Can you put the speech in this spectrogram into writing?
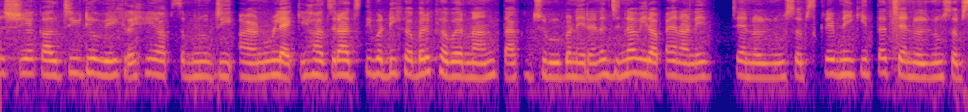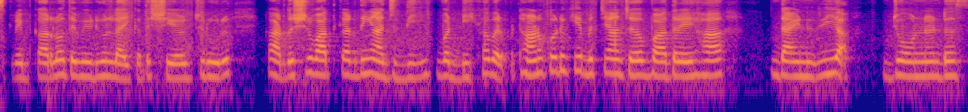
ਸਤਿ ਸ਼੍ਰੀ ਅਕਾਲ ਜੀ ਵੀਡੀਓ ਵੇਖ ਰਹੇ ਆਪ ਸਭ ਨੂੰ ਜੀ, ਆਇਆਂ ਨੂੰ ਲੈ ਕੇ ਹਾਜ਼ਰ ਅੱਜ ਦੀ ਵੱਡੀ ਖਬਰ ਖਬਰ ਨਾਲ ਤੱਕ ਜਰੂਰ ਬਣੇ ਰਹਿਣਾ। ਜਿਨ੍ਹਾਂ ਵੀਰਾ ਭੈਣਾਂ ਨੇ ਚੈਨਲ ਨੂੰ ਸਬਸਕ੍ਰਾਈਬ ਨਹੀਂ ਕੀਤਾ ਚੈਨਲ ਨੂੰ ਸਬਸਕ੍ਰਾਈਬ ਕਰ ਲਓ ਤੇ ਵੀਡੀਓ ਨੂੰ ਲਾਈਕ ਅਤੇ ਸ਼ੇਅਰ ਜਰੂਰ ਕਰ ਦਿਓ। ਸ਼ੁਰੂਆਤ ਕਰਦੇ ਹਾਂ ਅੱਜ ਦੀ ਵੱਡੀ ਖਬਰ। ਪਠਾਨਕੋਟ ਕੇ ਬੱਚਿਆਂ 'ਚ ਵੱਧ ਰਿਹਾ ਡਾਇਨਰੀਆ, ਜੋਨਡਸ,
